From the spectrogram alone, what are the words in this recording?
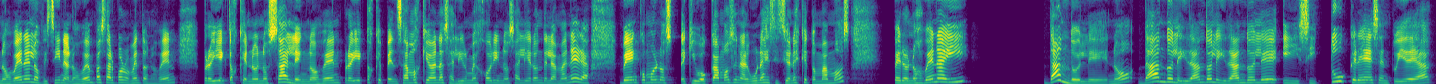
nos ven en la oficina, nos ven pasar por momentos, nos ven proyectos que no nos salen, nos ven proyectos que pensamos que iban a salir mejor y no salieron de la manera. Ven cómo nos equivocamos en algunas decisiones que tomamos, pero nos ven ahí dándole, ¿no? Dándole y dándole y dándole. Y si tú crees en tu idea,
